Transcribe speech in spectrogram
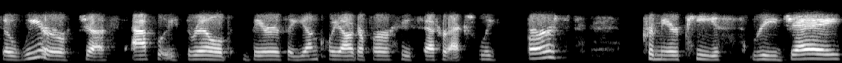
So we're just absolutely thrilled. There's a young choreographer who set her actually first premiere piece, Reed J,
